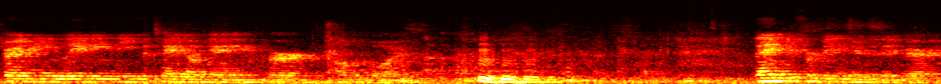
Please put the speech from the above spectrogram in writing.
training, leading the potato game for all the boys. Thank you for being here today, Barry.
